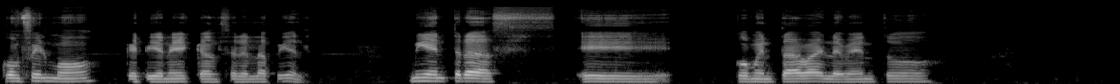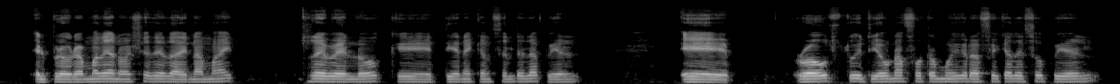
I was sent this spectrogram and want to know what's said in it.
confirmó que tiene cáncer en la piel. Mientras eh, comentaba el evento, el programa de anoche de Dynamite, reveló que tiene cáncer de la piel. Eh, Rose tuiteó una foto muy gráfica de su piel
